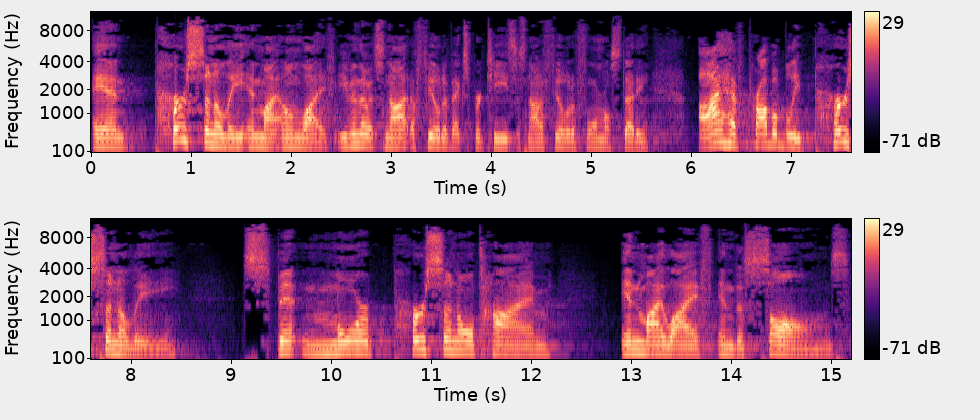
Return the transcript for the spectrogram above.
And personally in my own life, even though it's not a field of expertise, it's not a field of formal study, I have probably personally spent more personal time in my life in the Psalms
